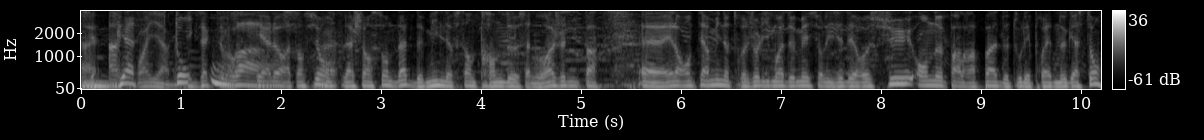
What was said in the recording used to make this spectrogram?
C'est Ouais. incroyable. Gaston Exactement. Ouvrard. Et alors, attention, Ouais. la chanson date de 1932, ça nous rajeunit pas. Euh, et alors, on termine notre joli mois de mai sur les idées reçues. On ne parlera pas de tous les problèmes de Gaston,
